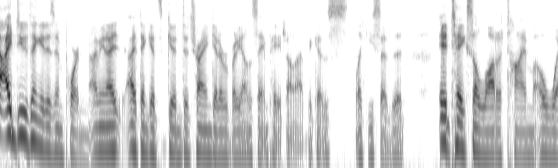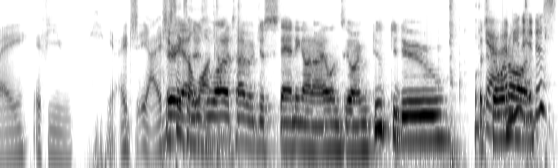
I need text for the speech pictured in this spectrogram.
I do think it is important. I mean, I I think it's good to try and get everybody on the same page on that because, like you said, that it takes a lot of time away if you. Yeah, it, yeah, it just There- takes yeah, a there's a lot time. of time of just standing on islands going doop de doo. What's yeah, going I mean on? it is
